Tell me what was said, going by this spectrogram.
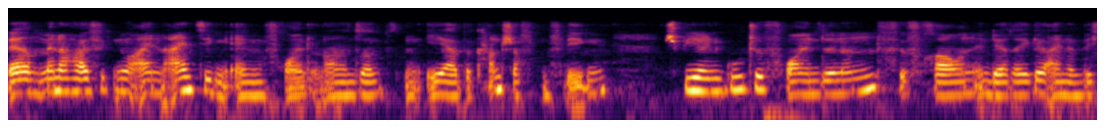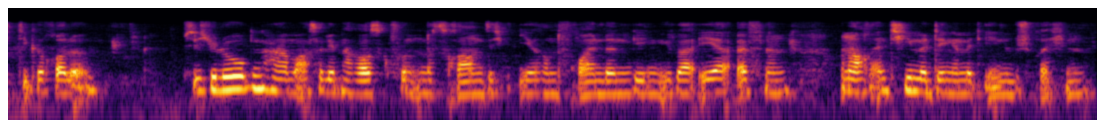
Während Männer häufig nur einen einzigen engen Freund und ansonsten eher Bekanntschaften pflegen, spielen gute Freundinnen für Frauen in der Regel eine wichtige Rolle. Psychologen haben außerdem herausgefunden, dass Frauen sich ihren Freundinnen gegenüber eher öffnen und auch intime Dinge mit ihnen besprechen.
